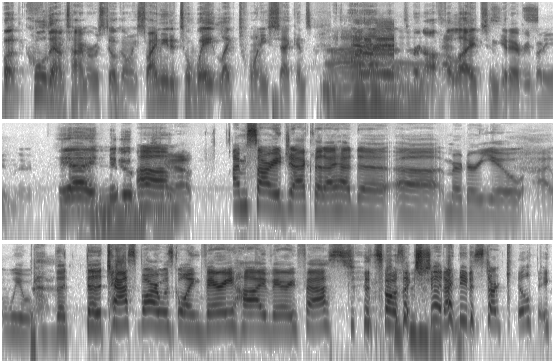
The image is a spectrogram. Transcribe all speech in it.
but the cooldown timer was still going, so I needed to wait like 20 seconds, Ah. turn off the lights, and get everybody in there. Yeah, I knew. Um, yeah. I'm sorry, Jack, that I had to uh, murder you. Uh, We the the taskbar was going very high, very fast, and so I was like, "Shit, I need to start killing."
